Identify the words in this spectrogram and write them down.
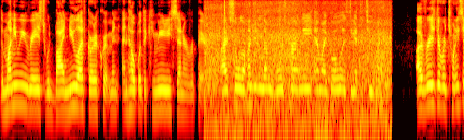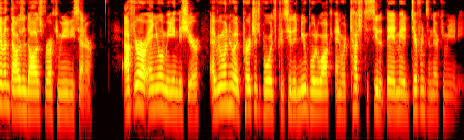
the money we raised would buy new lifeguard equipment and help with the community center repair. I've sold 111 boards currently, and my goal is to get to 200. I've raised over $27,000 for our community center. After our annual meeting this year, everyone who had purchased boards could see the new boardwalk and were touched to see that they had made a difference in their community.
